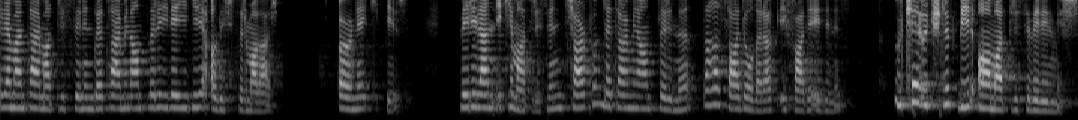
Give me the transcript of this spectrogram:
Elementer matrislerin determinantları ile ilgili alıştırmalar. Örnek 1. Verilen iki matrisin çarpım determinantlarını daha sade olarak ifade ediniz. 3'e 3'lük bir A matrisi verilmiş.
